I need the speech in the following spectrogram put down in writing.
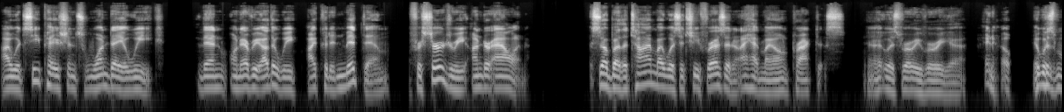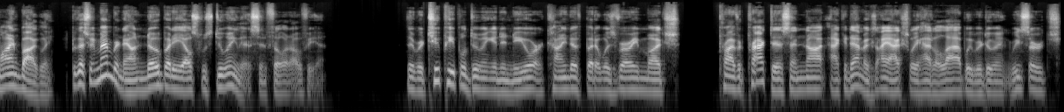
I would see patients one day a week. Then on every other week, I could admit them for surgery under Alan. So by the time I was a chief resident, I had my own practice. It was very, very, uh, you know, it was mind boggling. Because remember now, nobody else was doing this in Philadelphia. There were two people doing it in New York, kind of, but it was very much private practice and not academics. I actually had a lab. We were doing research.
